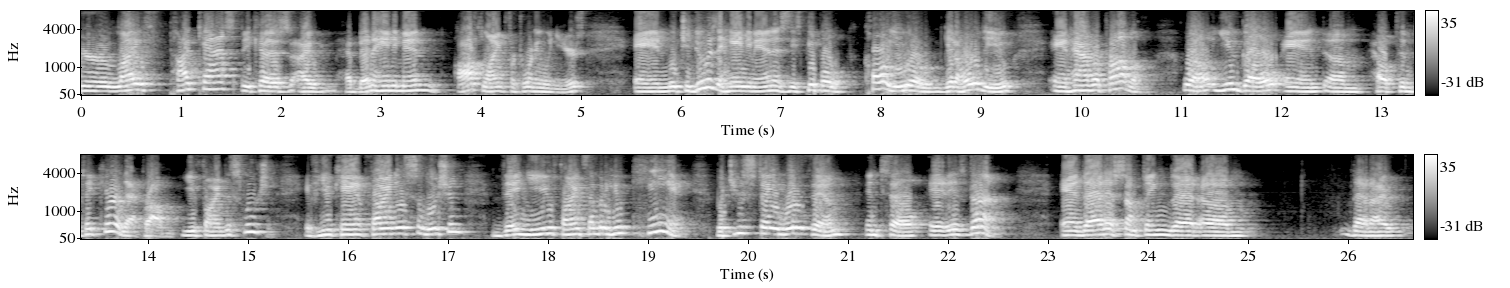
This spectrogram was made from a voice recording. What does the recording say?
Your Life podcast because I have been a handyman offline for 21 years and what you do as a handyman is these people call you or get a hold of you and have a problem. Well, you go and um, help them take care of that problem. You find a solution. If you can't find a solution, then you find somebody who can. But you stay with them until it is done. And that is something that um, that I've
